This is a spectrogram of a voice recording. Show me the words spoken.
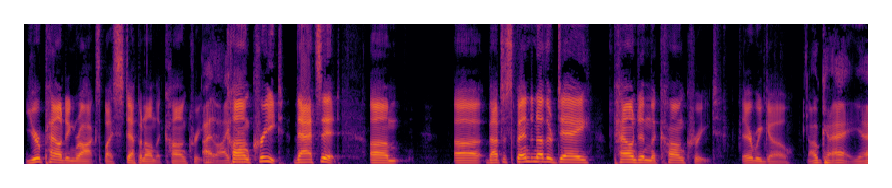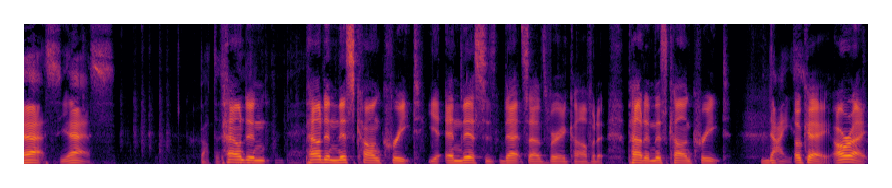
you're pounding rocks by stepping on the concrete. I like it. concrete. That's it. Um, uh, about to spend another day pounding the concrete. There we go. okay. Yes, yes. About to Pounding, pounding this concrete. Yeah, and this is that sounds very confident. Pounding this concrete. nice. Okay, all right.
